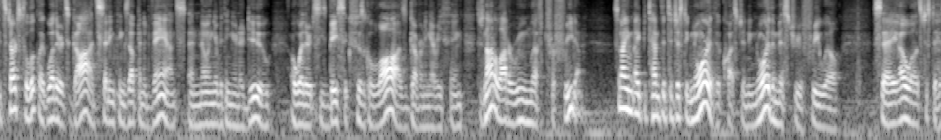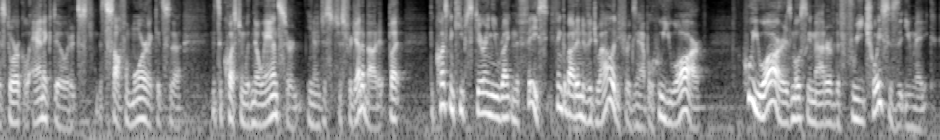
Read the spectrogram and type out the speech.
it starts to look like whether it's God setting things up in advance and knowing everything you're going to do, or whether it's these basic physical laws governing everything, there's not a lot of room left for freedom. So now you might be tempted to just ignore the question, ignore the mystery of free will, say, oh, well, it's just a historical anecdote, it's, it's sophomoric, it's a, it's a question with no answer, you know, just, just forget about it. But the question keeps staring you right in the face. Think about individuality, for example, who you are. Who you are is mostly a matter of the free choices that you make.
